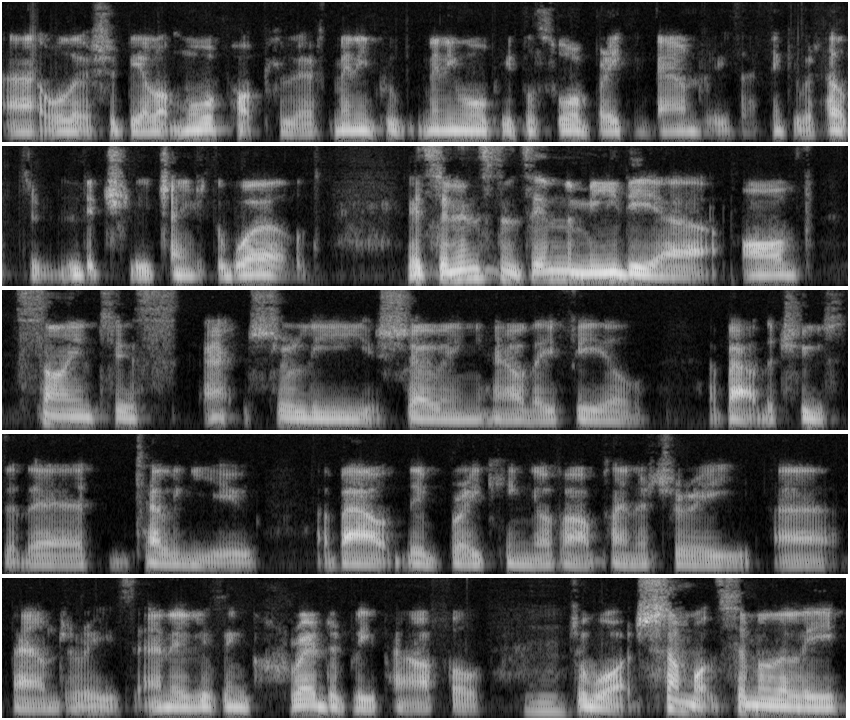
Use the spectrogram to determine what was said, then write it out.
uh, although it should be a lot more popular, if many many more people saw Breaking Boundaries, I think it would help to literally change the world. It's an instance in the media of scientists actually showing how they feel about the truth that they're telling you about the breaking of our planetary uh, boundaries, and it is incredibly powerful mm. to watch. Somewhat similarly,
